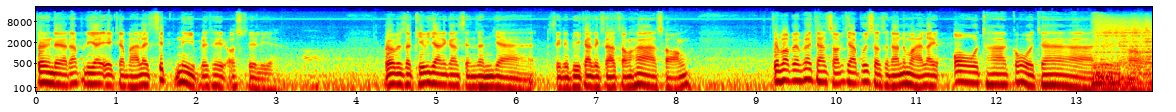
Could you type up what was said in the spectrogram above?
ซึ่งได้รับปริญญาเอกจากมหาลัยซิดนีย์ประเทศออสเตรเลียเราเป็นสักขีพยานในการเซ็นสัญญาสิ่งในปีการศึกษา 252 จะมาเป็นพระอาจารย์สอนวิชาพุทธศาสนาในมหาลัยโอทาโกจ้านี่อ๋อ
